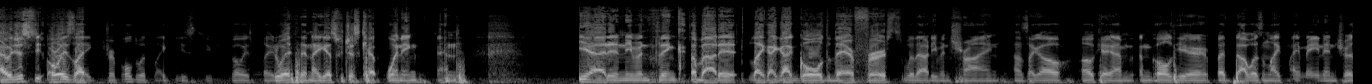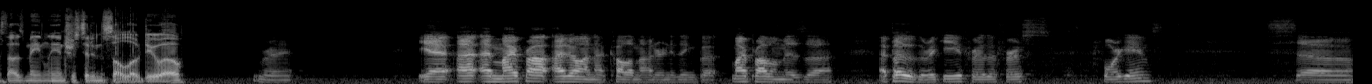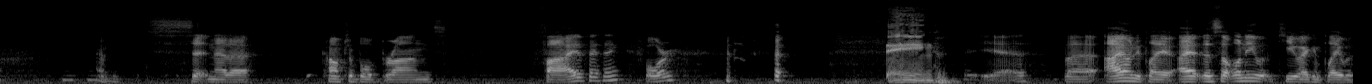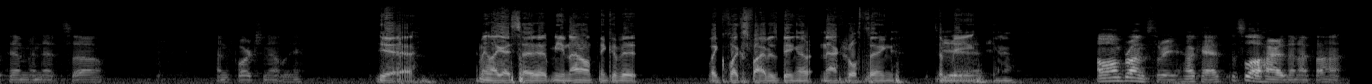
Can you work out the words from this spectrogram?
I would just always like tripled with like these two people I always played with, and I guess we just kept winning. And yeah, I didn't even think about it. Like I got gold there first without even trying. I was like, oh, okay, I'm I'm gold here, but that wasn't like my main interest. I was mainly interested in solo duo. Right. Yeah, I, I my pro I don't want to call him out or anything, but my problem is uh, I played with Ricky for the first four games, so I'm sitting at a comfortable bronze five, I think four. Dang. Yeah, but I only play. I that's the only queue I can play with him in it. So, unfortunately. Yeah. I mean, like I said, I mean, I don't think of it like Flex Five as being a, natural thing to me. Yeah. You know? Oh, I'm bronze three. Okay, it's a little higher than I thought.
